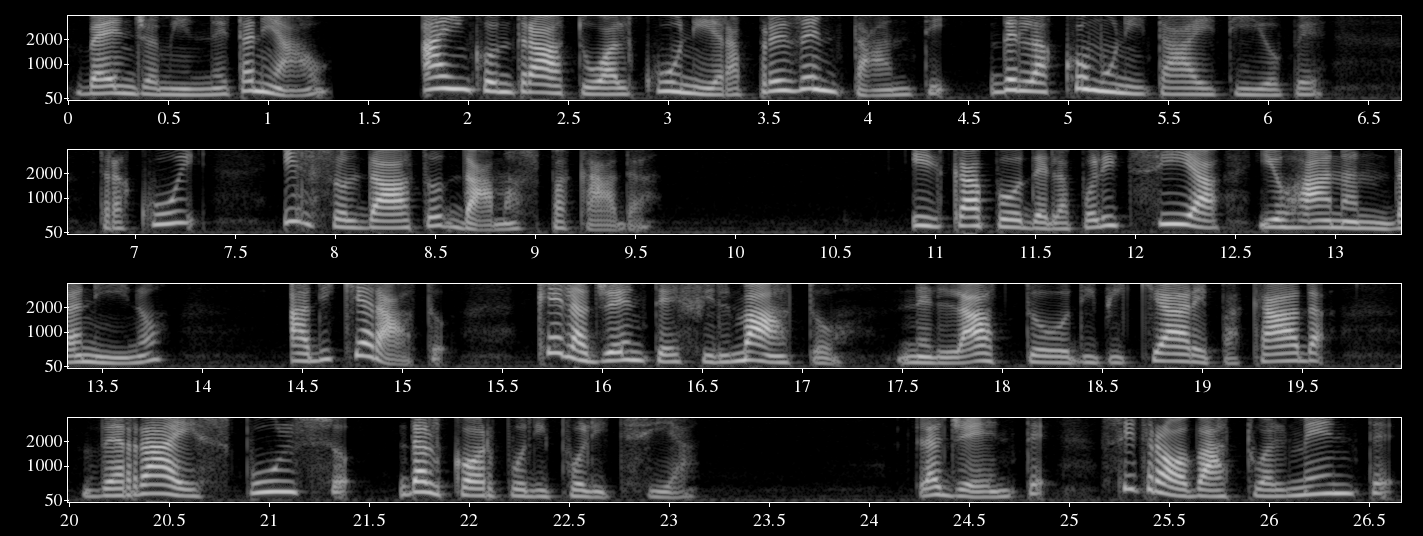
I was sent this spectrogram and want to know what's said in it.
Benjamin Netanyahu ha incontrato alcuni rappresentanti della comunità etiope, tra cui il soldato Damas Pakada. Il capo della polizia, Yohanan Danino, ha dichiarato che l'agente filmato nell'atto di picchiare Pakada verrà espulso dal corpo di polizia. L'agente si trova attualmente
